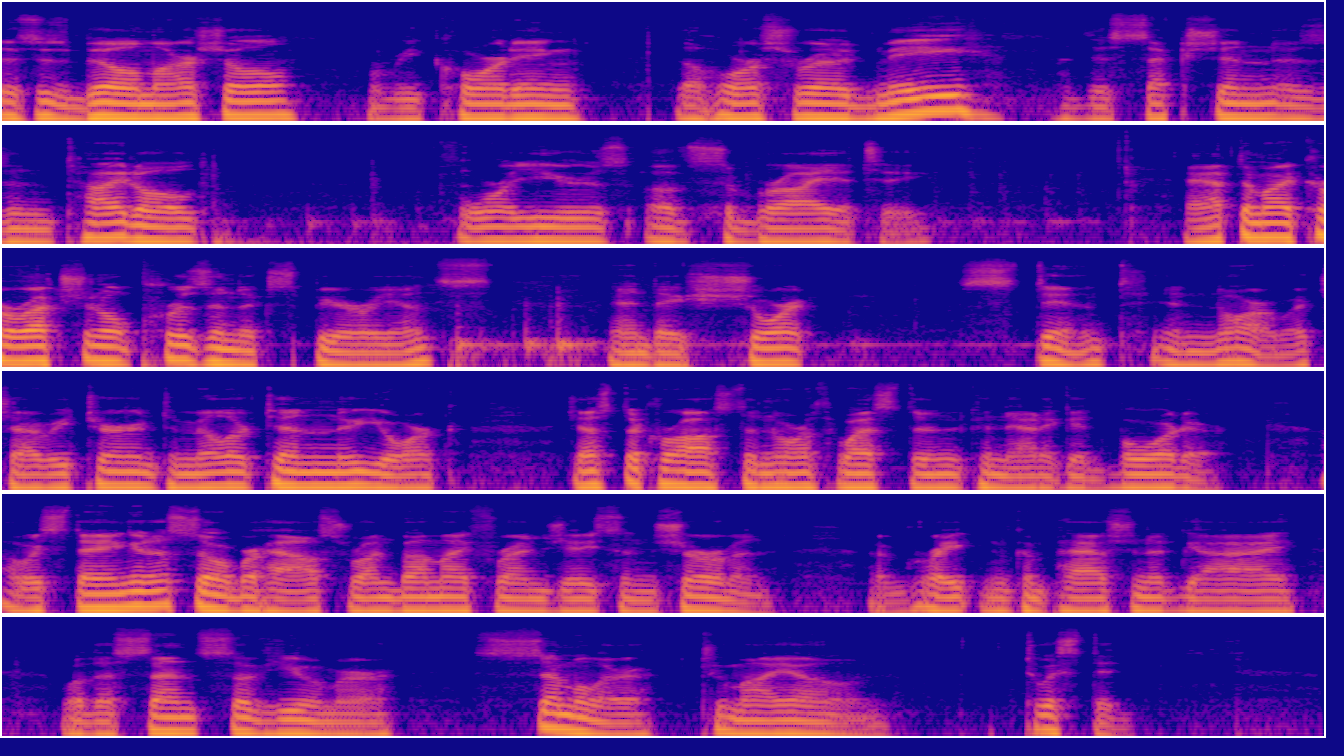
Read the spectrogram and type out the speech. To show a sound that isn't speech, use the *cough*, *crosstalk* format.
This is Bill Marshall recording The Horse Rode Me. This section is entitled Four Years of Sobriety. After my correctional prison experience and a short stint in Norwich, I returned to Millerton, New York, just across the northwestern Connecticut border. I was staying in a sober house run by my friend Jason Sherman, a great and compassionate guy with a sense of humor similar to my own. Twisted.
